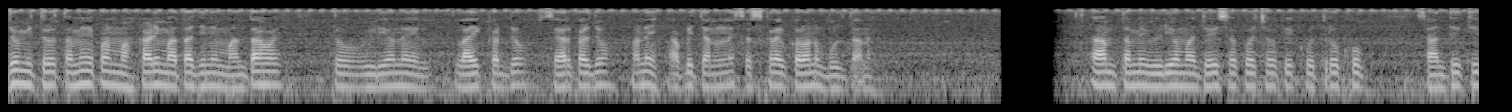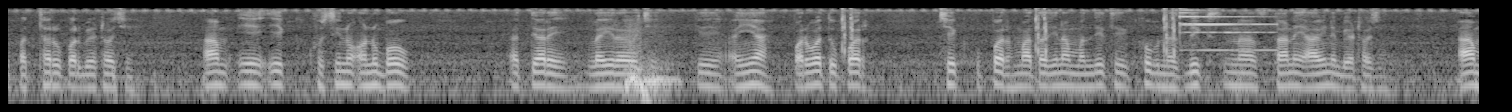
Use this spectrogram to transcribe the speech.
જો મિત્રો, તમે પણ મહાકાળી માતાજીને માનતા હોય, તો વિડીયોને લાઈક કરજો, શેર કરજો અને આપણી ચેનલને સબસ્ક્રાઈબ કરવાનું ભૂલતા નહીં. આમ તમે વિડીયોમાં જોઈ શકો છો કે કૂતરો ખૂબ શાંતિથી પથ્થર ઉપર બેઠો છે. આમ એ એક ખુશીનો અનુભવ અત્યારે લઈ રહ્યો છે કે અહીંયા પર્વત ઉપર, છેક ઉપર માતાજીના મંદિરથી ખૂબ નજદીકના સ્થાને આવીને બેઠો છે. આમ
